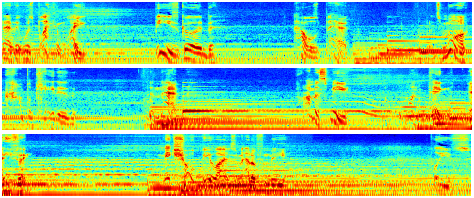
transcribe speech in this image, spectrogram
that it was black and white. B's good, owl's bad. But it's more complicated than that. Promise me one thing, anything. Make sure bee lives matter for me. Please.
